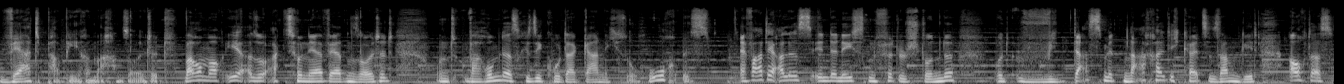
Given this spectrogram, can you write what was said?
Wertpapiere machen solltet. Warum auch ihr also Aktionär werden solltet und warum das Risiko da gar nicht so hoch ist. Erfahrt ihr alles in der nächsten Viertelstunde und wie das mit Nachhaltigkeit zusammengeht, auch das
